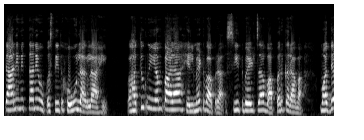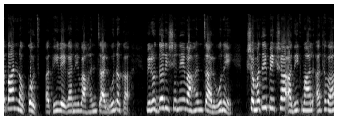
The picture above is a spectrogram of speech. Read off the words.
त्यानिमित्ताने उपस्थित होऊ लागला आहे. वाहतूक नियम पाळा हेल्मेट वापरा सीट बेल्टचा वापर करावा. मद्यपान नकोच अतिवेगाने वाहन चालवू नका. विरुद्ध दिशेने वाहन चालवू नये. क्षमतेपेक्षा अधिक माल अथवा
